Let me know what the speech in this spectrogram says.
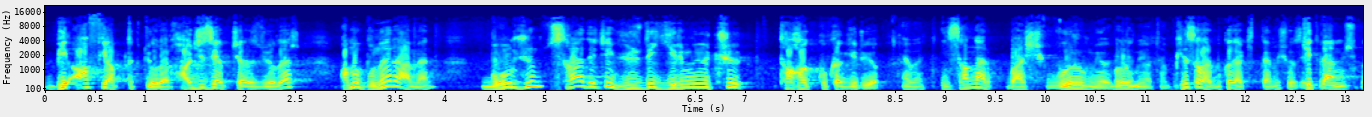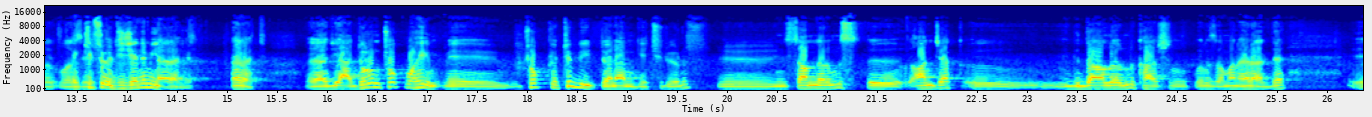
bir af yaptık diyorlar, haciz yapacağız diyorlar. Ama buna rağmen borcun sadece yüzde yirmi üçü tahakkuka giriyor. Evet. İnsanlar başvurmuyor bile. Vurmuyor tabii. Piyasalar bu kadar kilitlenmiş vaziyette. Kitlenmiş vaziyette. kimse ödeyeceğine mi inanmıyor? Evet. Evet. Ee, Ya durum çok vahim. Ee, çok kötü bir dönem geçiriyoruz. Ee, insanlarımız e, ancak e, gıdalarını karşıladıkları zaman herhalde e,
